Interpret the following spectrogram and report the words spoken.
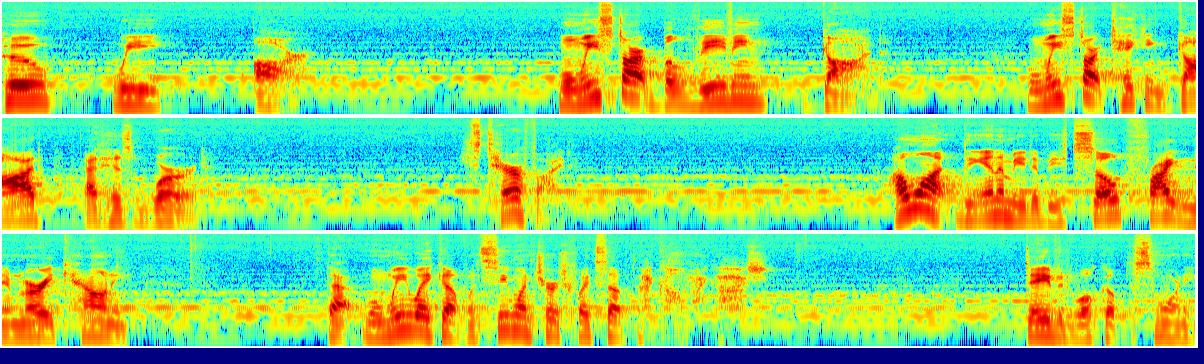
who we are. When we start believing God, when we start taking God at His word, He's terrified. I want the enemy to be so frightened in Murray County that when we wake up, when C1 Church wakes up, they're like, oh my gosh. David woke up this morning.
